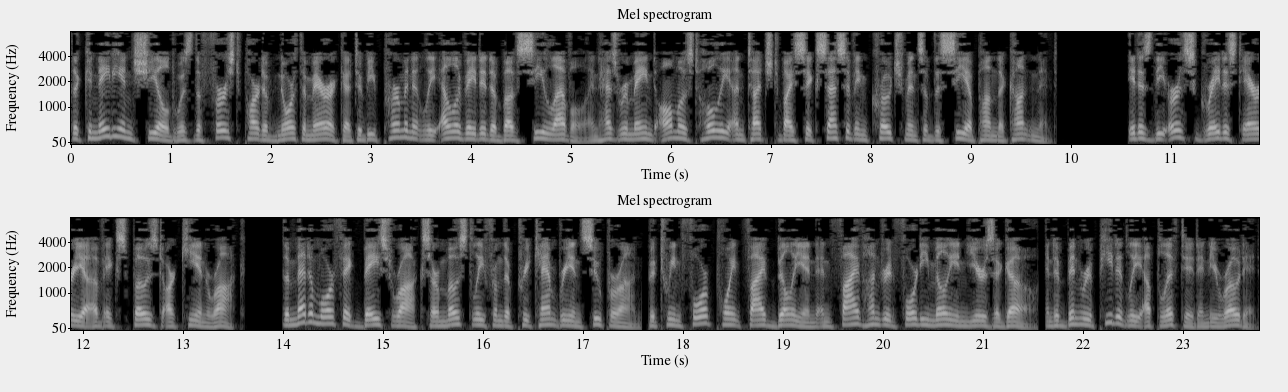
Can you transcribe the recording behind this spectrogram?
The Canadian Shield was the first part of North America to be permanently elevated above sea level and has remained almost wholly untouched by successive encroachments of the sea upon the continent. It is the Earth's greatest area of exposed Archean rock. The metamorphic base rocks are mostly from the Precambrian supereon between 4.5 billion and 540 million years ago, and have been repeatedly uplifted and eroded.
